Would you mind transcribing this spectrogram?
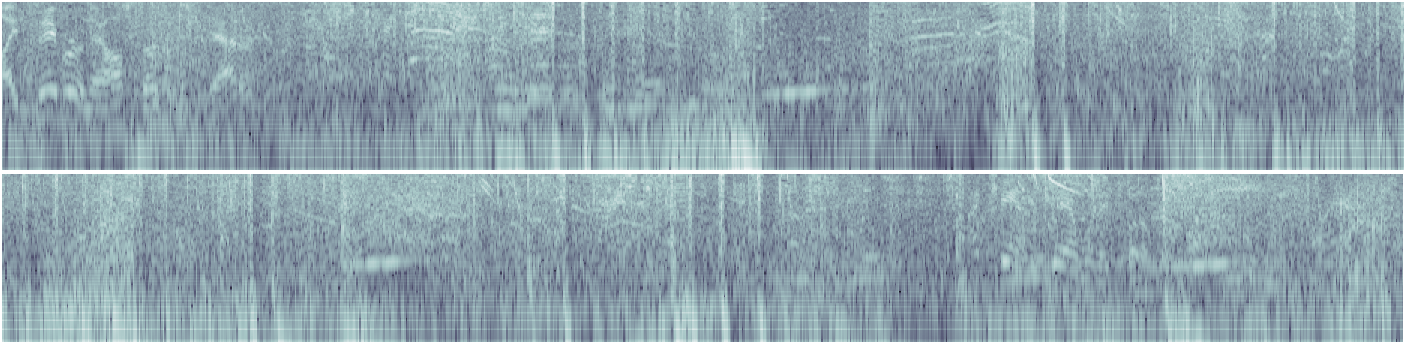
Lightsaber and they all start to scatter? I can't stand when they put up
